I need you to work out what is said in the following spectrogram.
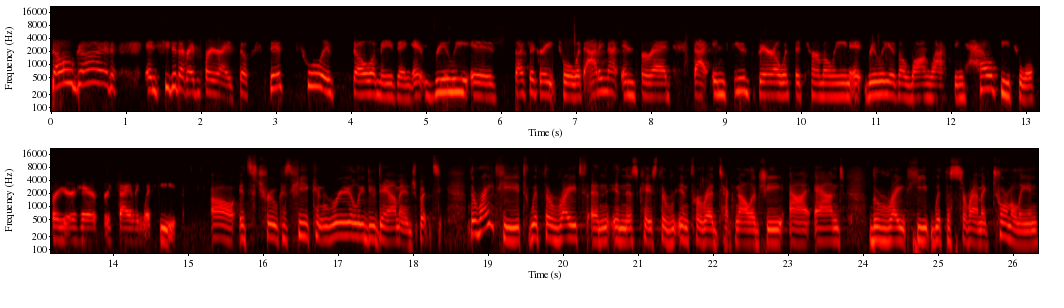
so good. And she did that right before your eyes. So this tool is so amazing. It really is such a great tool. With adding that infrared, that infused barrel with the tourmaline, it really is a long lasting, healthy tool for your hair for styling with heat. Oh, it's true, because heat can really do damage. But the right heat with the right, and in this case, the infrared technology, uh, and the right heat with the ceramic tourmaline,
